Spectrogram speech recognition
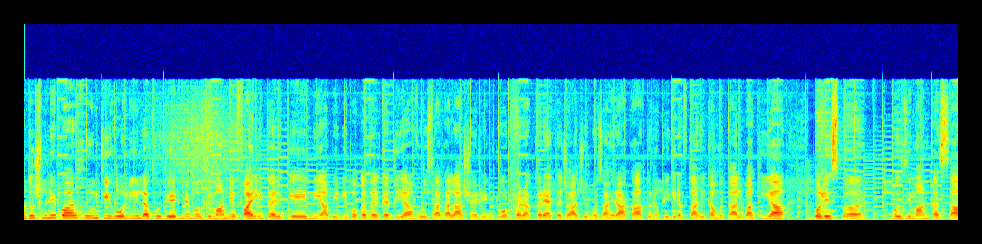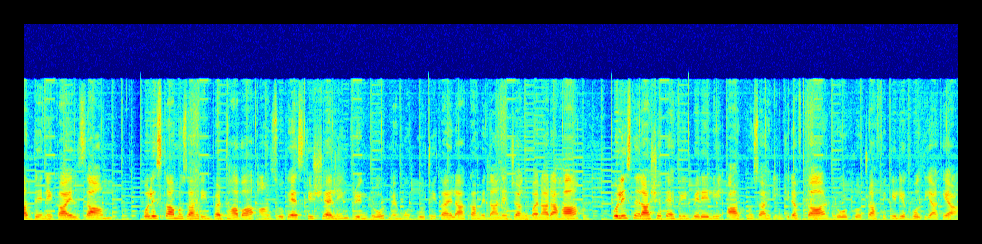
दुश्मनी पर खून की होली लखुडेर में मुलजिमान ने फायरिंग करके मियाँ बीवी को कत्ल कर दिया। गुरसा का लाशा रिंग रोड पर रखकर एहतजाजी मुजाहरा कातलों की गिरफ्तारी का मुतालबा किया। पुलिस पर मुलजिमान का साथ देने का इल्ज़ाम। पुलिस का मुजाहरीन पर धावा। आँसू गैस की शेलिंग, रिंग रोड महमूद बूटी का इलाका मैदान जंग बना रहा। पुलिस ने लाशें तहवील में ले ली। आठ मुजाहरीन गिरफ़्तार। रोड को ट्रैफ़िक के लिए खोल दिया गया।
